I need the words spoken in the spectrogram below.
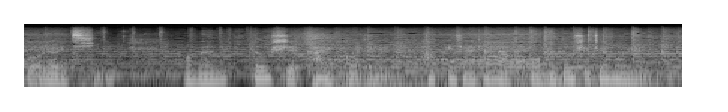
国热情。我们都是爱过的人。好，一起来听到，我们都是。追梦人。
